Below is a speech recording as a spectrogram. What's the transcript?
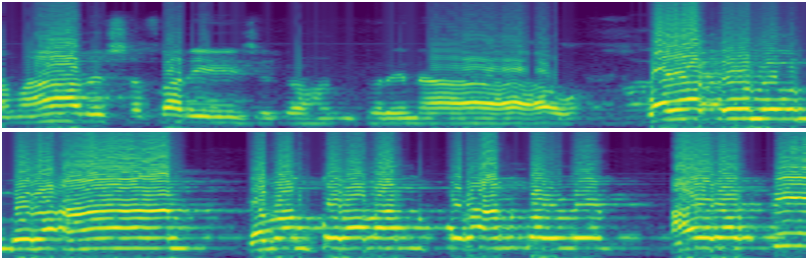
আমার সুপারিশ গ্রহণ করে নাও। ওয়ায়াকুলুল কোরআন, এবং কোরআন কোরআন বলবে, আয় রাব্বি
